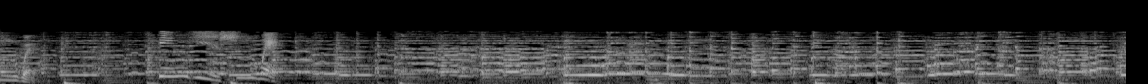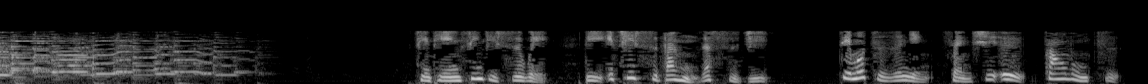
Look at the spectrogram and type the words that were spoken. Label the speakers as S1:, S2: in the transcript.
S1: 思维，
S2: 经济思维。
S3: 请听《经济思维》第一千四百五十四期，节目主持人陈启安、张凤芝。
